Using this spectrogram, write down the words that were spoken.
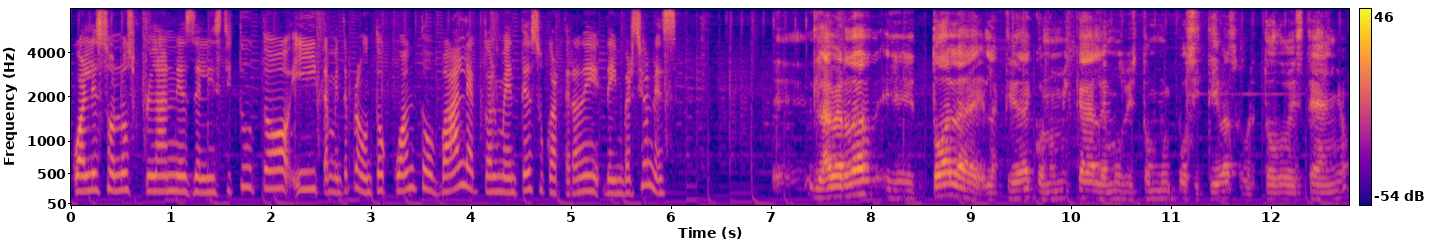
¿Cuáles son los planes del instituto? Y también te pregunto, ¿cuánto vale actualmente su cartera de de inversiones? Eh, la verdad, eh, toda la, actividad económica la hemos visto muy positiva, sobre todo este año,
